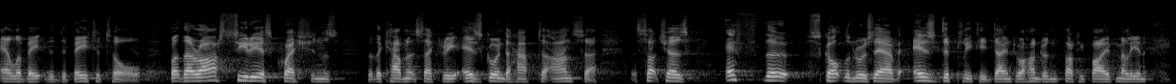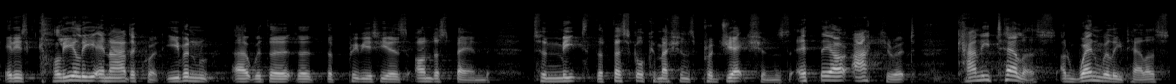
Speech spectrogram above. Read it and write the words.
elevate the debate at all, but there are serious questions that the Cabinet Secretary is going to have to answer, such as if the Scotland Reserve is depleted down to 135 million, it is clearly inadequate, even uh, with the, the, the previous year's underspend, to meet the Fiscal Commission's projections. If they are accurate, Can he tell us, and when will he tell us,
